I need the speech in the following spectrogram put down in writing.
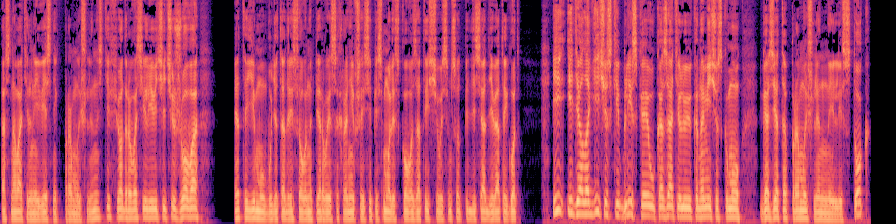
основательный вестник промышленности Федора Васильевича Чижова это ему будет адресовано первое сохранившееся письмо Лескова за 1859 год, и идеологически близкая указателю экономическому газета «Промышленный листок»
